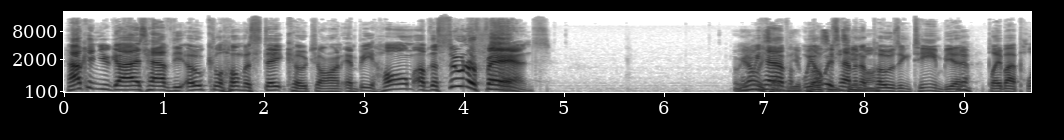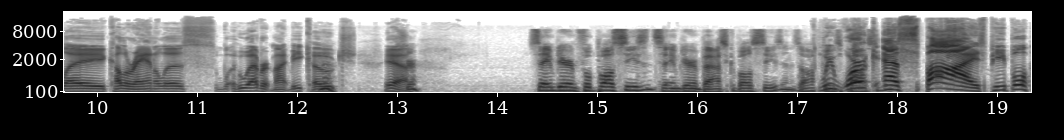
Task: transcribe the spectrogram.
How can you guys have the Oklahoma State coach on and be home of the Sooner fans? we always have, have, we always have an team on. opposing team, be it Yeah. play-by-play, color analysts, wh- whoever it might be, coach. Yeah. Sure. Same during football season, same during basketball season. As often We as work possible. as spies, people.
